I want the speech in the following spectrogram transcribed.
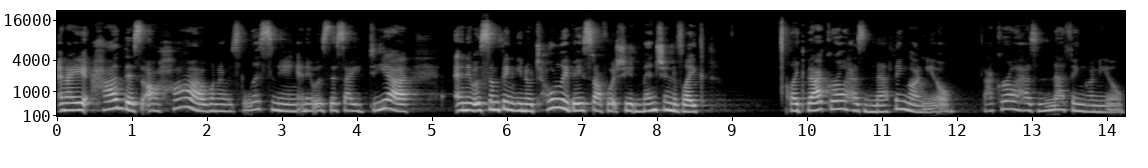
And I had this aha when I was listening, and it was this idea, and it was something, you know, totally based off what she had mentioned of like, like that girl has nothing on you. That girl has nothing on you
